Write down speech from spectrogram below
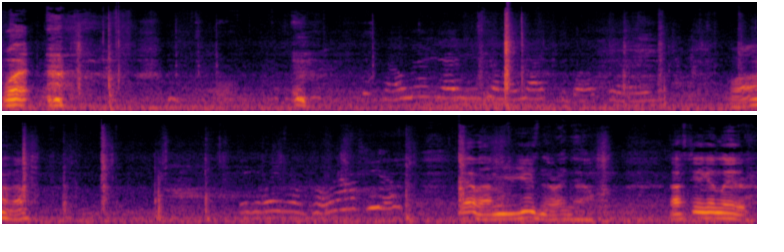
What? How many days until my next birthday? Well, I don't know. Did you leave your phone out here? Yeah, but I'm using it right now. Ask me again later.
